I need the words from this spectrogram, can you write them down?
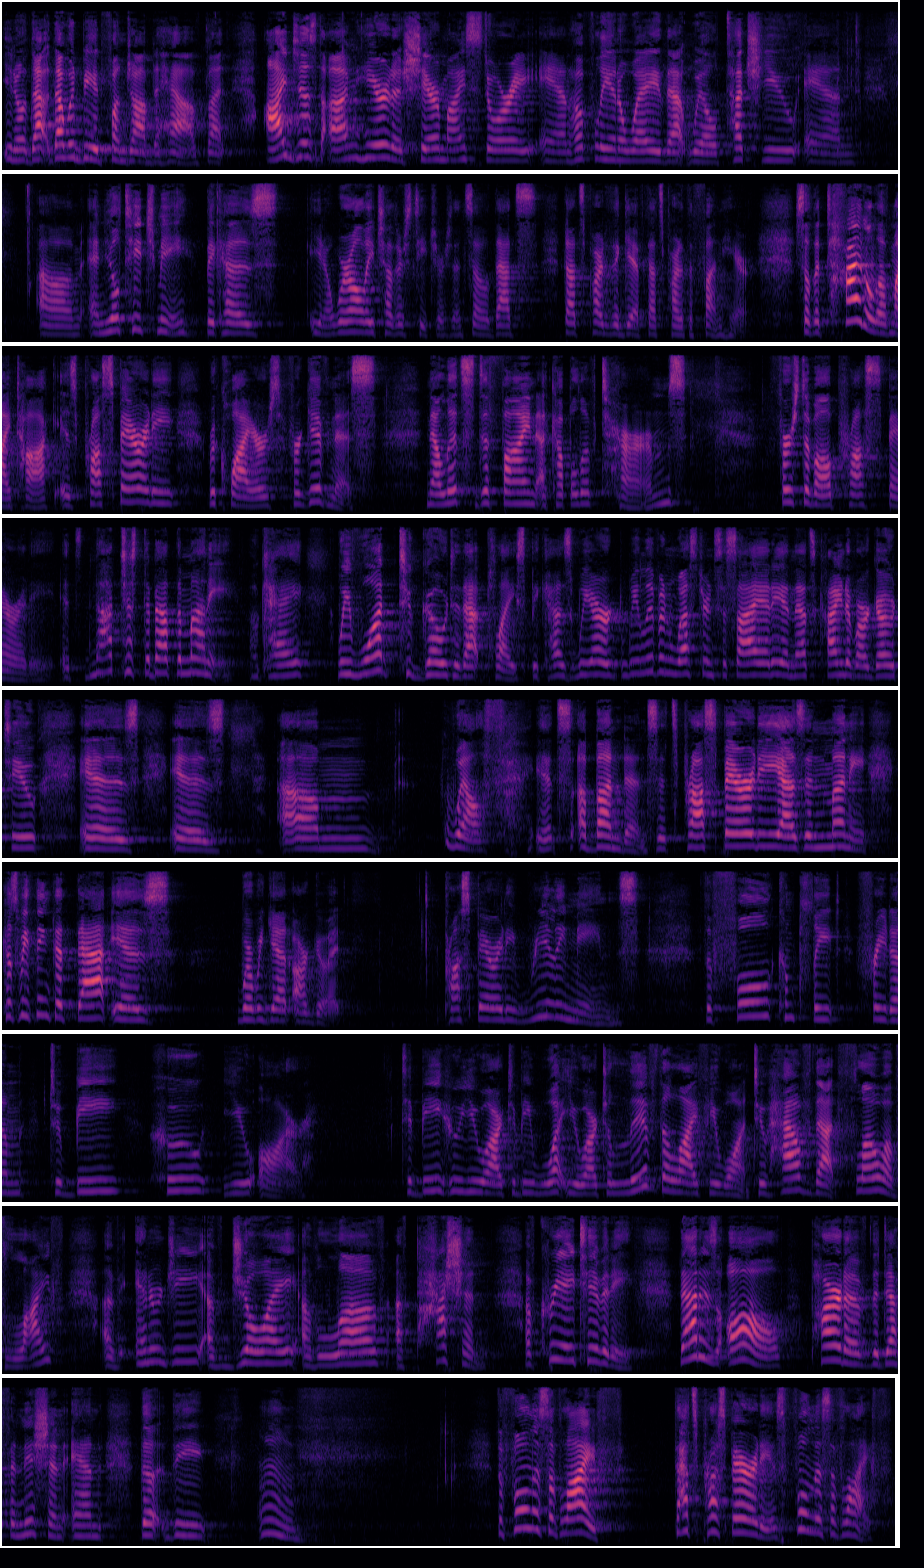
You know, that, that would be a fun job to have, but I just, I'm here to share my story and hopefully in a way that will touch you and, um, and you'll teach me because, you know, we're all each other's teachers. And so that's, that's part of the gift, that's part of the fun here. So the title of my talk is Prosperity Requires Forgiveness. Now let's define a couple of terms. First of all, prosperity. It's not just about the money, okay? We want to go to that place because we are we live in Western society, and that's kind of our go-to is is um, wealth. It's abundance. It's prosperity, as in money, because we think that that is where we get our good. prosperity really means the full, complete freedom to be who you are. To be who you are, to be what you are, to live the life you want, to have that flow of life, of energy, of joy, of love, of passion, of creativity. That is all part of the definition and the, the, mm, the fullness of life. That's prosperity, is fullness of life.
